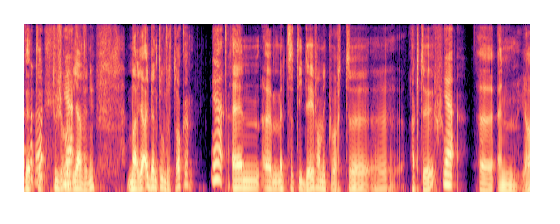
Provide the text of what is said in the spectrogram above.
t'es Toujours Ja. Maar ja, ik ben toen vertrokken Ja, en eh, met het idee van ik word eh, eh, acteur. ja. Eh, en ja,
